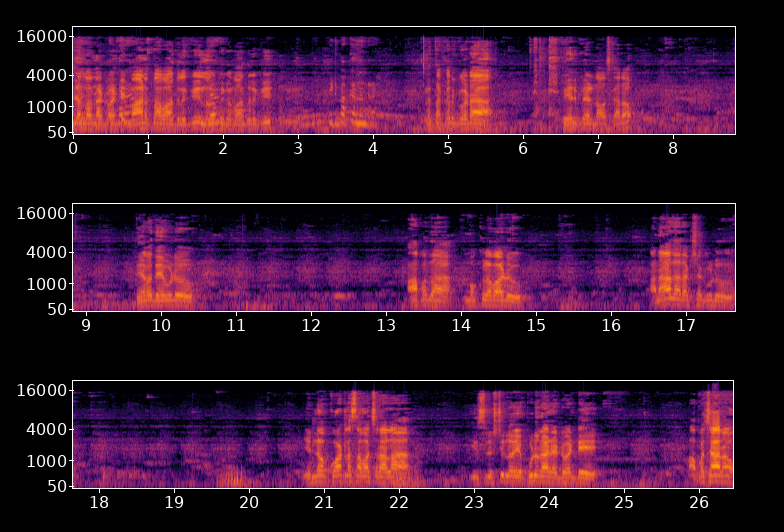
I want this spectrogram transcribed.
సమాజంలో ఉన్నటువంటి మానవతావాదులకి లౌకికవాదులకి ప్రతి ఒక్కరు కూడా పేరు పేరు నమస్కారం. దేవదేవుడు ఆపద మొక్కులవాడు అనాథ రక్షకుడు ఎన్నో కోట్ల సంవత్సరాల ఈ సృష్టిలో ఎప్పుడు రానటువంటి అపచారం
